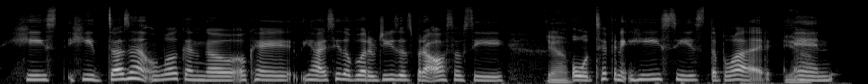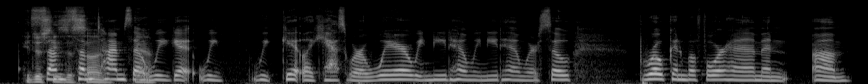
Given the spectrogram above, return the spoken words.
He's he doesn't look and go, okay, yeah, I see the blood of Jesus, but I also see Yeah. old Tiffany. He sees the blood, Yeah. and He just some, sees the son. sometimes that Yeah. we get we we get like yes, we're aware, we need Him, we need Him. We're so broken before Him, and um,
